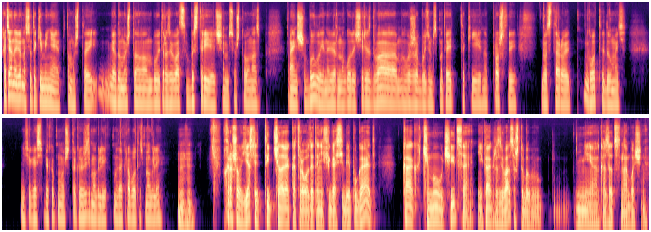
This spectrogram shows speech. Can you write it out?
Хотя, наверное, все-таки меняет, потому что я думаю, что он будет развиваться быстрее, чем все, что у нас раньше было. И, наверное, года через два мы уже будем смотреть такие на прошлый 22 год и думать, нифига себе, как мы вообще так жить могли, как мы так работать могли. Мгм. Хорошо, если ты человек, которого вот это нифига себе пугает, как, чему учиться и как развиваться, чтобы не оказаться на обочине?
